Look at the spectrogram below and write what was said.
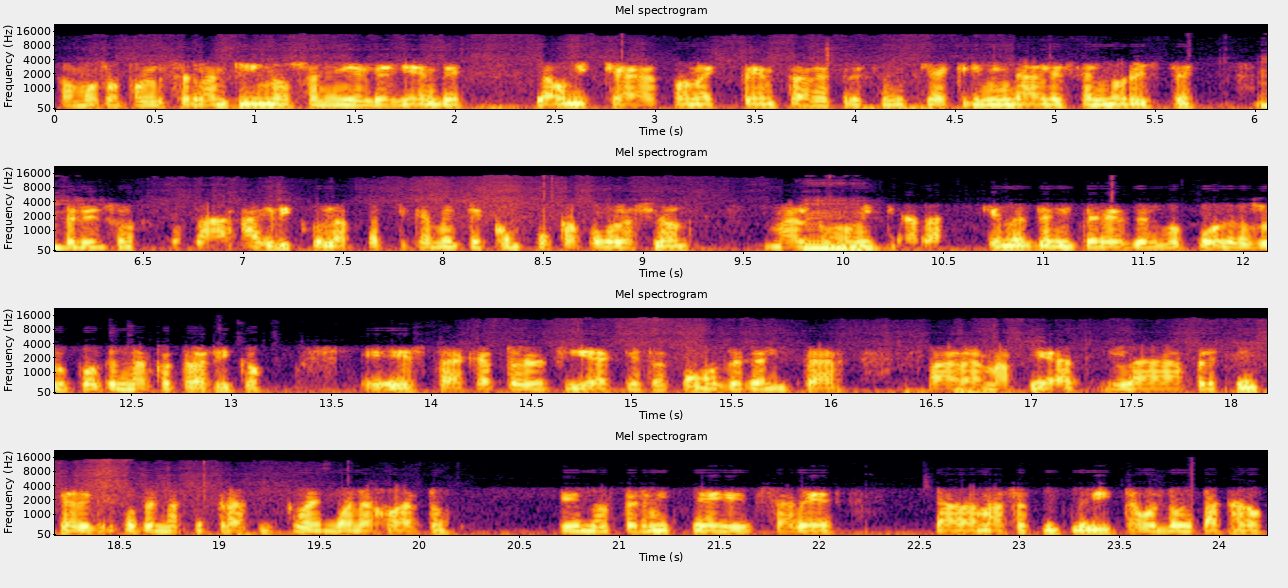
famosa por el Cervantino, San Miguel de Allende, la única zona exenta de presencia criminal es el noreste, uh -huh. pero es una zona agrícola prácticamente con poca población, mal uh -huh. comunicada, que no es del interés del grupo de los grupos del narcotráfico. Eh, esta cartografía que tratamos de realizar para mapear la presencia de grupos del narcotráfico en Guanajuato que nos permite saber nada más a simple vista, vuelvo de pájaro,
